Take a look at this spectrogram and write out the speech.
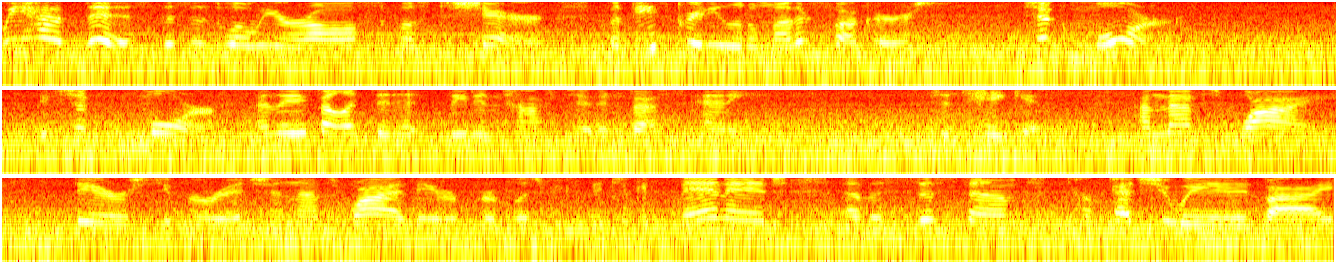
We had this. This is what we were all supposed to share. But these gritty little motherfuckers took more. They took more. And they felt like they, they didn't have to invest any to take it. And that's why they are super rich and that's why they are privileged because they took advantage of a system perpetuated by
